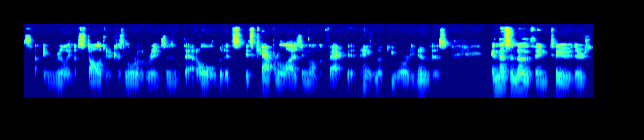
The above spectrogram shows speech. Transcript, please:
it's not even really nostalgia because Lord of the Rings isn't that old, but it's it's capitalizing on the fact that hey, look, you already know this, and that's another thing too. There's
